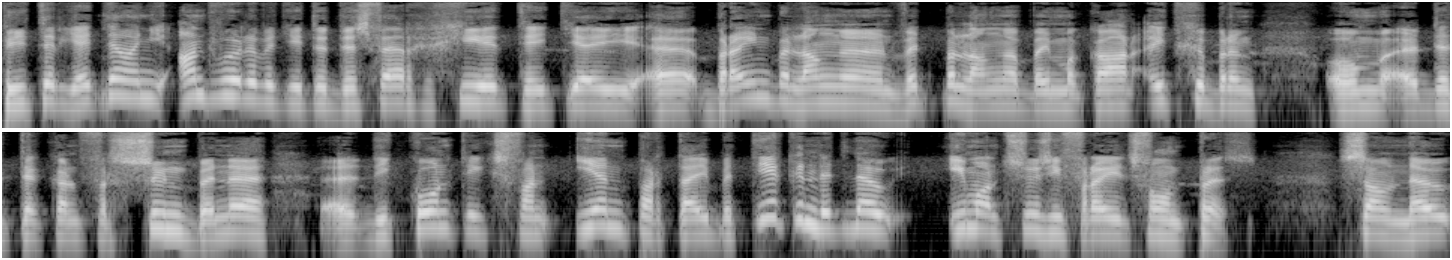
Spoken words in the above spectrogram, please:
Pieter, jy het nou aan die antwoorde wat jy tot dusver gegee het, het jy uh, breinbelange en witbelange bymekaar uitgebring om uh, dit te kan versoen binne uh, die konteks van een party. Beteken dit nou iemand soos die Vryheidsfront Plus sal nou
